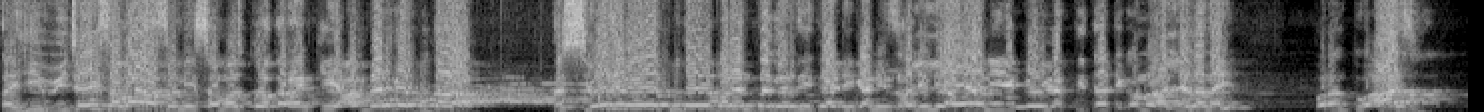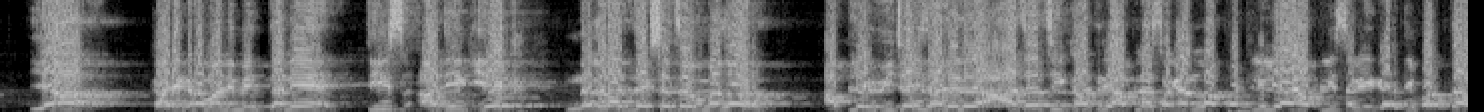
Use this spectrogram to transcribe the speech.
तर ही विजयी सभा असं मी समजतो कारण की आंबेडकर पुतळा तर शिवाजी महाराज पुतळ्यापर्यंत गर्दी त्या ठिकाणी झालेली आहे आणि एकही व्यक्ती त्या ठिकाणून हल्लेला नाही. परंतु आज या कार्यक्रमानिमित्ताने तीस अधिक एक नगराध्यक्षाचे उमेदवार आपले विजयी झालेले आजच ही खात्री आपल्या सगळ्यांना पटलेली आहे. आपली सगळी गर्दी बघता.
